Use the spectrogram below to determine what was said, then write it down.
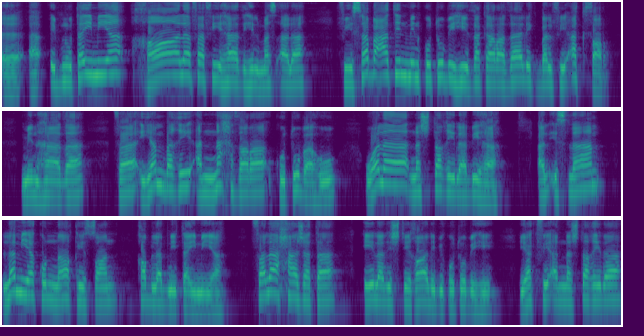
آه، ابن تيمية خالف في هذه المسألة. في سبعة من كتبه ذكر ذلك بل في أكثر. من هذا فينبغي أن نحذر كتبه ولا نشتغل بها. الإسلام لم يكن ناقصا قبل ابن تيمية فلا حاجة إلى الاشتغال بكتبه. يكفي أن نشتغل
